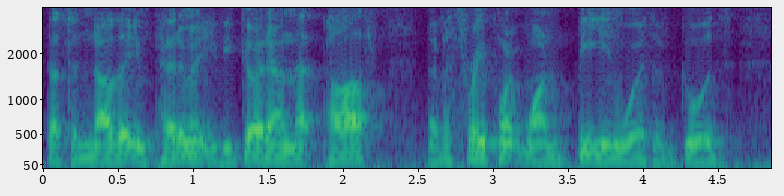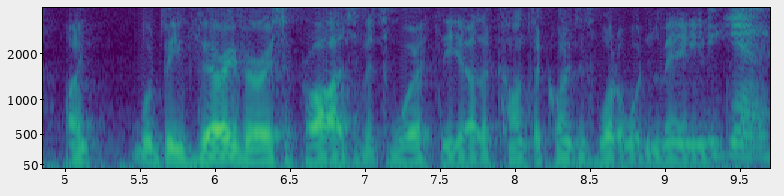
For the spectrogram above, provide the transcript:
That's another impediment. If you go down that path, over 3.1 billion worth of goods, I would be very very surprised if it's worth the uh, the consequences. What it would mean. Yeah.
